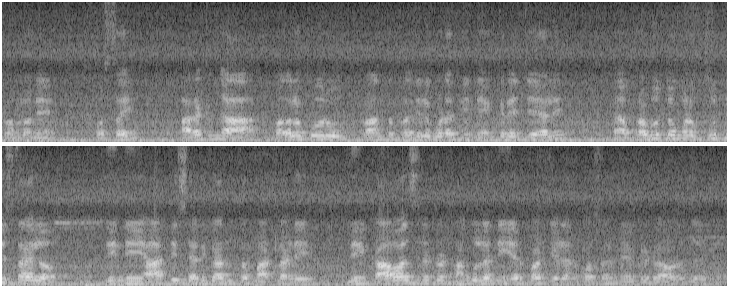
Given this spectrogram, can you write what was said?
త్వరలోనే వస్తాయి. ఆ రకంగా పొదలకూరు ప్రాంత ప్రజలు కూడా దీన్ని ఎంకరేజ్ చేయాలి. ప్రభుత్వం కూడా పూర్తి స్థాయిలో దీన్ని ఆర్టీసీ అధికారులతో మాట్లాడి దీనికి కావాల్సినటువంటి హంగులన్నీ ఏర్పాటు చేయడానికి కోసమే మేము ఇక్కడికి రావడం జరిగింది.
